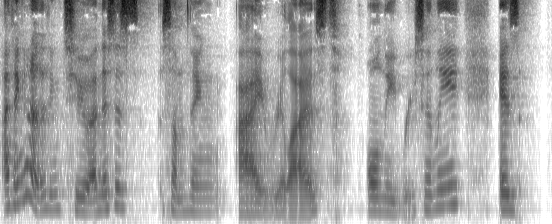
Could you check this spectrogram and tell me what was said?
I think another thing too, and this is something I realized only recently, is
